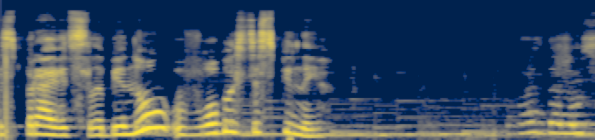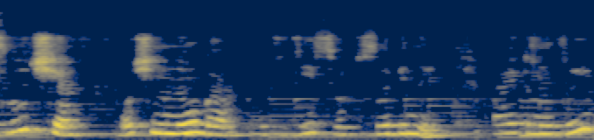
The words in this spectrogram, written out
исправить слабину в области спины? У вас в данном случае очень много вот здесь вот слабины, поэтому вы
